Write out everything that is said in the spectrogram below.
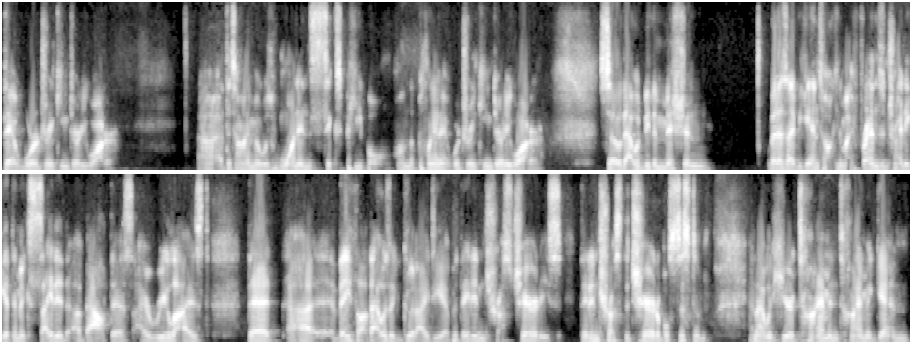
that were drinking dirty water. Uh, at the time, it was one in six people on the planet were drinking dirty water. So that would be the mission. But as I began talking to my friends and trying to get them excited about this, I realized that uh, they thought that was a good idea, but they didn't trust charities. They didn't trust the charitable system. And I would hear time and time again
